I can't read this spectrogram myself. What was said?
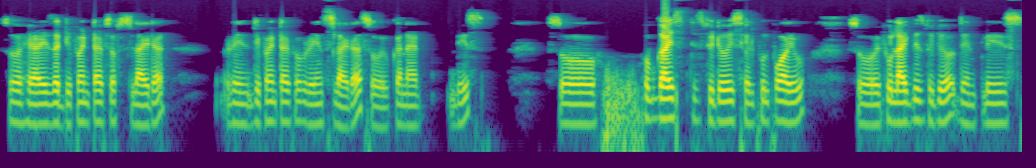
So here is a different types of slider range different type of range slider. So you can add this. So hope guys this video is helpful for you. So if you like this video then please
